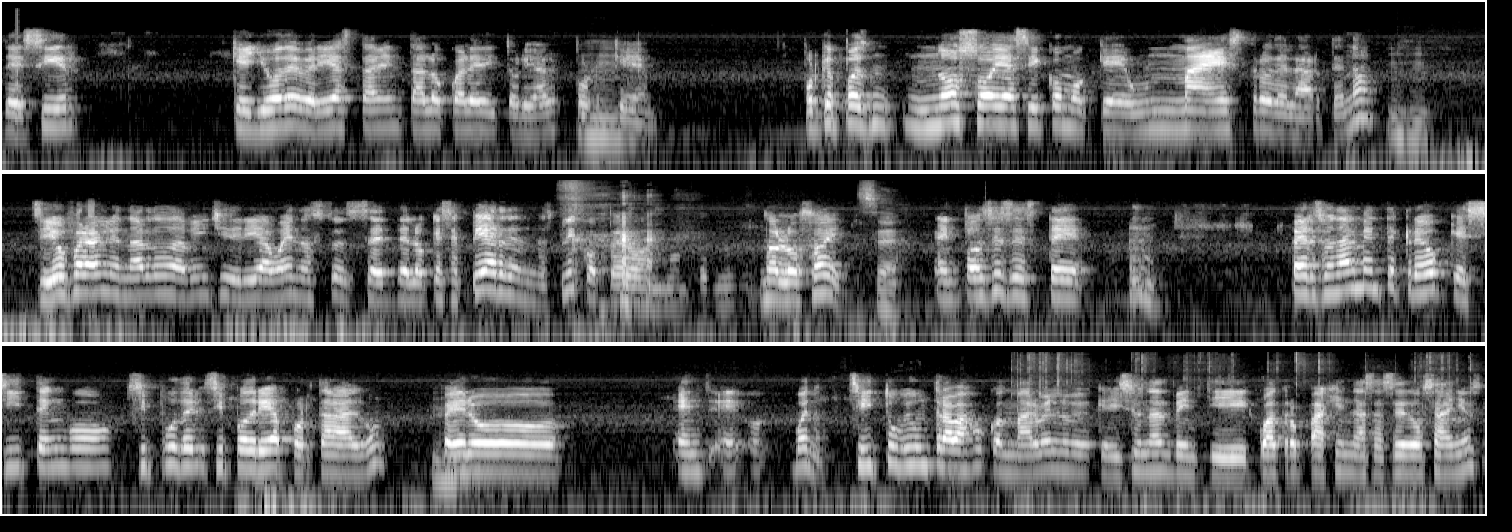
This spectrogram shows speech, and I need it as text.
decir que yo debería estar en tal o cual editorial porque, porque pues no soy así como que un maestro del arte, ¿no? Si yo fuera Leonardo da Vinci diría, bueno, esto es de lo que se pierden, me explico, pero pues, no, lo soy. Entonces, este, Personalmente creo que sí tengo, sí, pude, sí podría aportar algo, pero eh, bueno, sí tuve un trabajo con Marvel que hice unas 24 páginas hace dos años,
